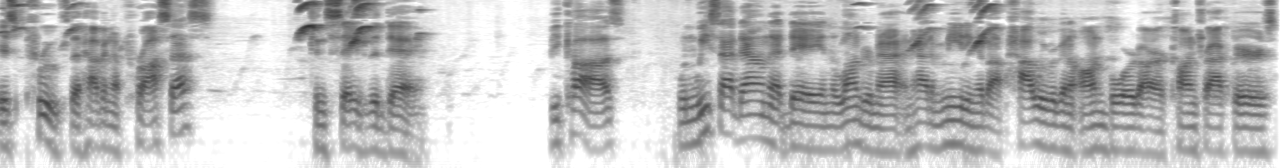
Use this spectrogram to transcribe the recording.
is proof that having a process can save the day. Because when we sat down that day in the laundromat and had a meeting about how we were going to onboard our contractors,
